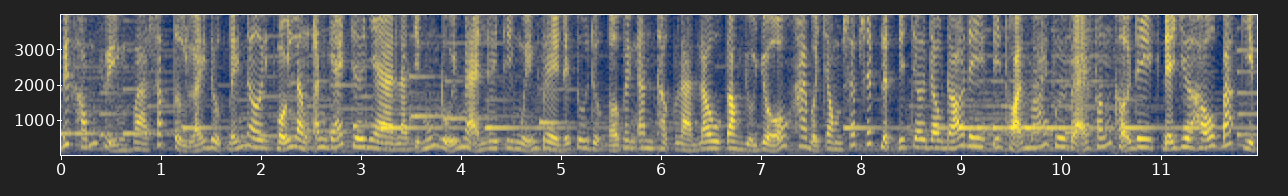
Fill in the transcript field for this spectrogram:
biết hóng chuyện và sắp tự lấy được đến nơi. Mỗi lần anh gái chơi nhà là chỉ muốn đuổi mẹ Lê Chi Nguyễn về để tôi được ở bên anh thật là lâu. Toàn dụ dỗ, hai vợ chồng sắp xếp lịch đi chơi đâu đó đi, đi thoải mái vui vẻ phấn khởi đi để dưa hấu bác dịp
